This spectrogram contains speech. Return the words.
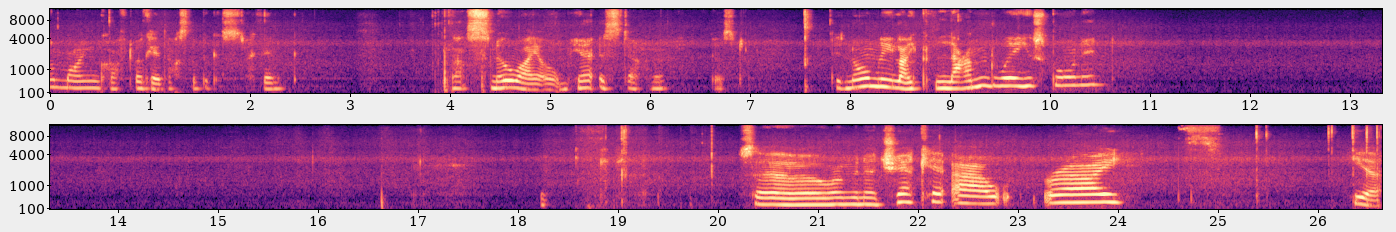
On Minecraft. Okay, that's the biggest, I think. That snow biome. Yeah, it's definitely just. There's normally like land where you spawn in. So I'm gonna check it out right here.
